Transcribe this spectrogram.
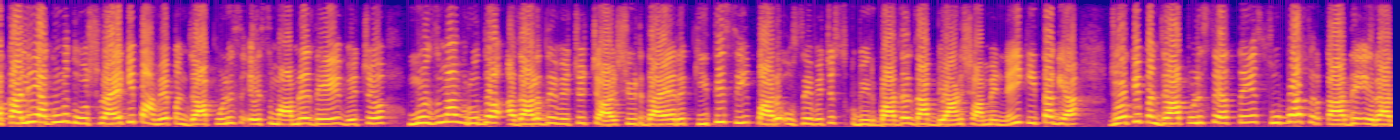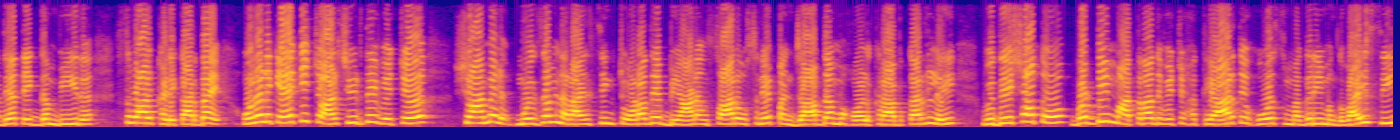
ਅਕਾਲੀ ਆਗੂ ਨੇ ਦੋਸ਼ ਲਾਇਆ ਕਿ ਭਾਵੇਂ ਪੰਜਾਬ ਪੁਲਿਸ ਇਸ ਮਾਮਲੇ ਦੇ ਵਿੱਚ ਮੁਲਜ਼ਮਾਂ ਵਿਰੁੱਧ ਅਦਾਲਤ ਦੇ ਵਿੱਚ ਚਾਰਜ ਸ਼ੀਟ ਦਾਇਰ ਕੀਤੀ ਸੀ, ਪਰ ਉਸ ਦੇ ਵਿੱਚ ਸੁਖਬੀਰ ਬਾਦਲ ਦਾ ਬਿਆਨ ਸ਼ਾਮਿਲ ਨਹੀਂ ਕੀਤਾ ਗਿਆ, ਜੋ ਕਿ ਪੰਜਾਬ ਪੁਲਿਸ ਅਤੇ ਸੂਬਾ ਸਰਕਾਰ ਦੇ ਇਰਾਦਿਆਂ ਤੇ ਗੰਭੀਰ ਸਵਾਲ ਖੜੇ ਕਰਦਾ ਹੈ ਉਹਨਾਂ ਨੇ ਕਿਹਾ ਕਿ ਚਾਰਜ ਸ਼ੀਟ ਦੇ ਵਿੱਚ ਸ਼ਾਮਿਲ ਮੁਲਜ਼ਮ ਨਰਾਇਣ ਸਿੰਘ ਚੋੜਾ ਦੇ ਬਿਆਨ ਅਨੁਸਾਰ ਉਸਨੇ ਪੰਜਾਬ ਦਾ ਮਾਹੌਲ ਖਰਾਬ ਕਰਨ ਲਈ ਵਿਦੇਸ਼ਾਂ ਤੋਂ ਵੱਡੀ ਮਾਤਰਾ ਦੇ ਵਿੱਚ ਹਥਿਆਰ ਤੇ ਹੋਰ ਸਮੱਗਰੀ ਮੰਗਵਾਈ ਸੀ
